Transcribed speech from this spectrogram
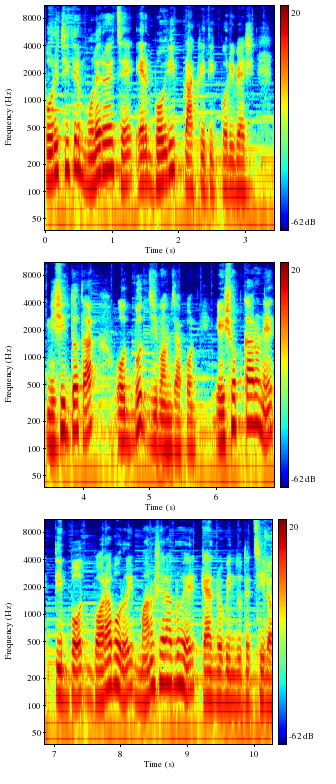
পরিচিতির মূলে রয়েছে এর বৈরী প্রাকৃতিক পরিবেশ, নিষিদ্ধতা, অদ্ভুত জীবনযাপন। এইসব কারণে তিব্বত বরাবরই মানুষের আগ্রহের কেন্দ্রবিন্দুতে ছিল।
